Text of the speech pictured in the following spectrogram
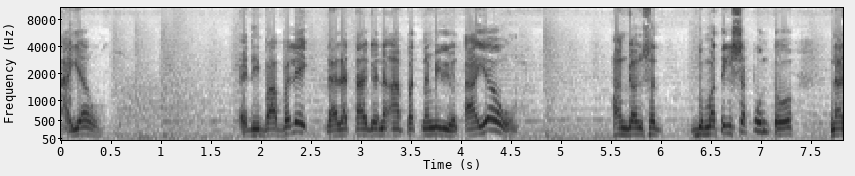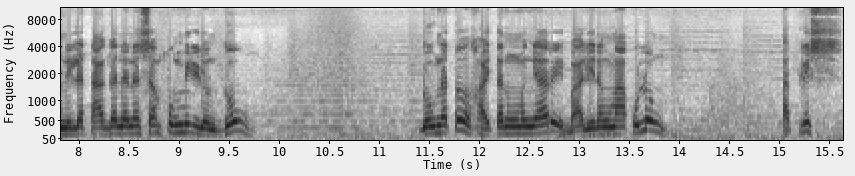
ayaw. Eh di babalik, lalatagan ng 4 na milyon, ayaw. Hanggang sa dumating sa punto na nilatagan na ng 10 milyon, go. Go na to, kahit anong mangyari, bali ng makulong. At least,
